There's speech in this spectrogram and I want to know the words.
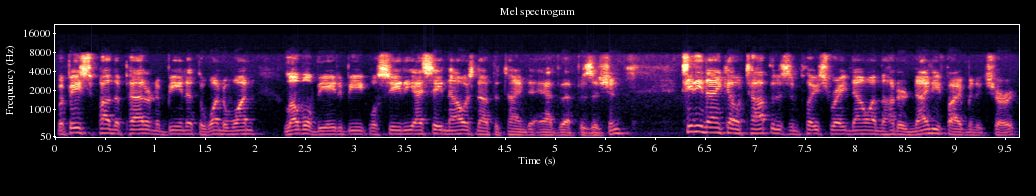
but based upon the pattern of being at the one to one level of the A to B equals CD, I say now is not the time to add that position. TD9 count top that is in place right now on the 195 minute chart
